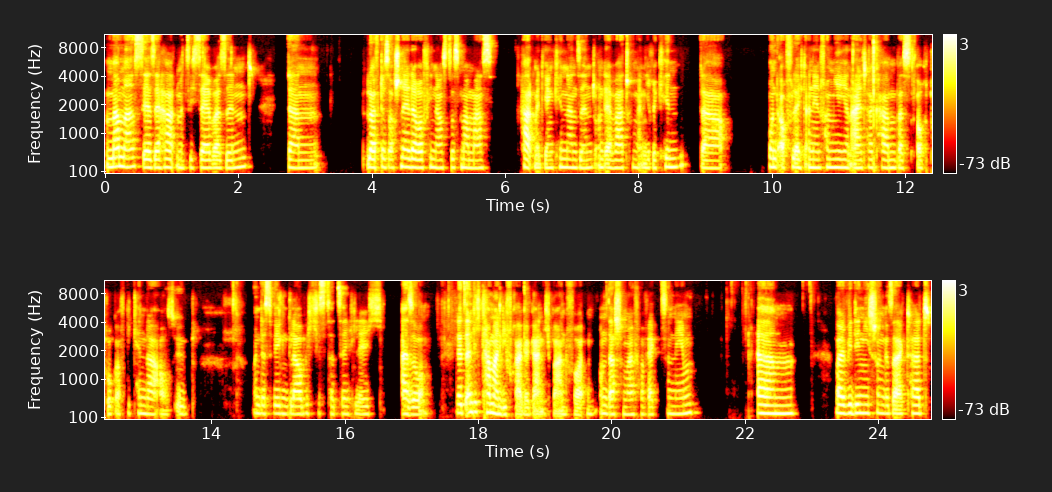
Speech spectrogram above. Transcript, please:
Mamas sehr, sehr hart mit sich selber sind, dann läuft das auch schnell darauf hinaus, dass Mamas hart mit ihren Kindern sind und Erwartungen an ihre Kinder und auch vielleicht an den Familienalltag haben, was auch Druck auf die Kinder ausübt. Und deswegen glaube ich es tatsächlich, also letztendlich kann man die Frage gar nicht beantworten, um das schon mal vorwegzunehmen. Ähm, weil, wie Denise schon gesagt hat,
